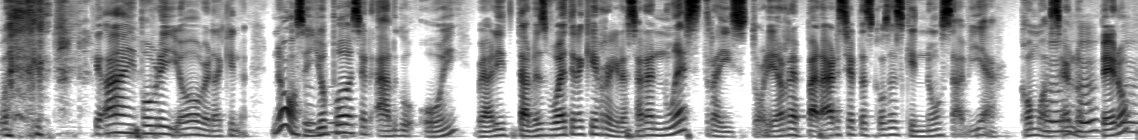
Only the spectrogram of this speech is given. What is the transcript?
que, ay, pobre yo, ¿verdad? Que no. No, o sea, yo puedo hacer algo hoy, ¿verdad? Y tal vez voy a tener que regresar a nuestra historia, reparar ciertas cosas que no sabía cómo hacerlo, pero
